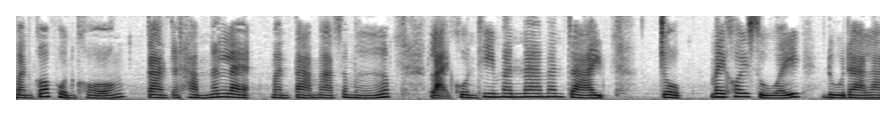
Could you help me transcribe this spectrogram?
มันก็ผลของการกระทำนั่นแหละ มันตามมาเสมอ หลายคนที่มั่นหน้ามั่นใจ จบ ไม่ค่อยสวย ดูดารา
